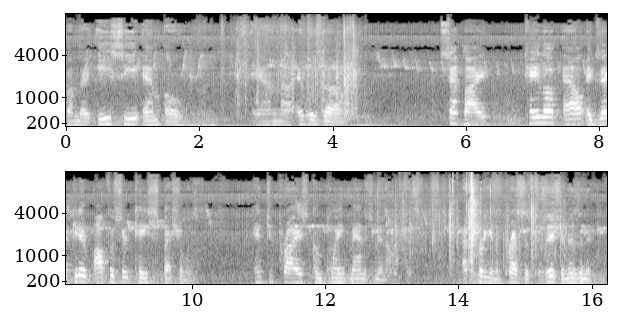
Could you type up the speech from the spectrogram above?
from the ECMO. And uh, it was sent by Caleb L., Executive Officer Case Specialist, Enterprise Complaint Management Office. That's pretty an impressive position, isn't it?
